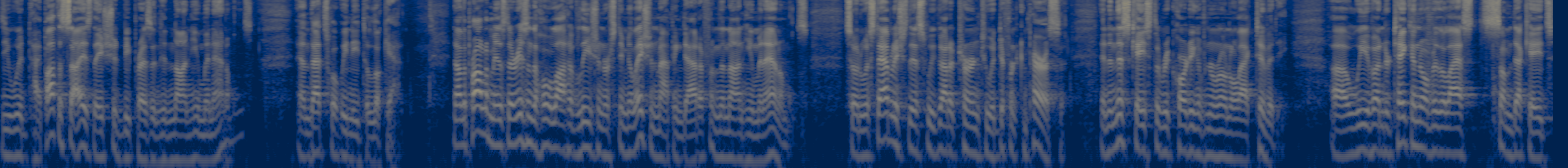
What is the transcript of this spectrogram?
you would hypothesize they should be present in non-human animals. And that's what we need to look at. Now the problem is there isn't a whole lot of lesion or stimulation mapping data from the non-human animals. So to establish this, we've got to turn to a different comparison. And in this case, the recording of neuronal activity. Uh, we have undertaken over the last some decades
